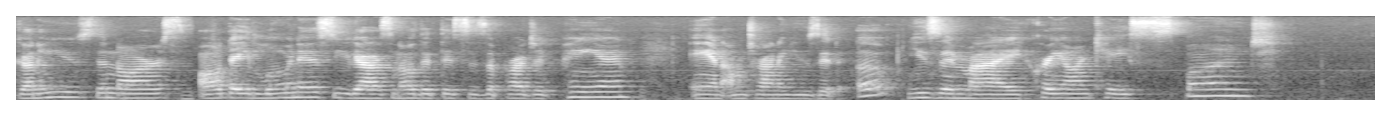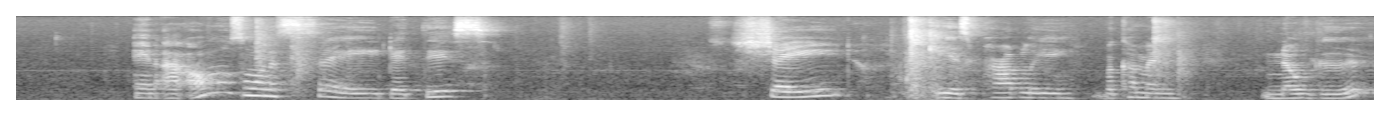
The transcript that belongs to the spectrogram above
gonna use the NARS All Day Luminous. You guys know that this is a project pan and I'm trying to use it up using my crayon case sponge. And I almost want to say that this shade is probably becoming no good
